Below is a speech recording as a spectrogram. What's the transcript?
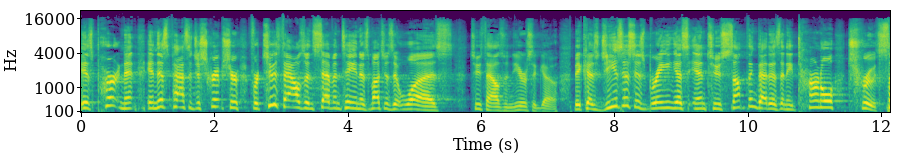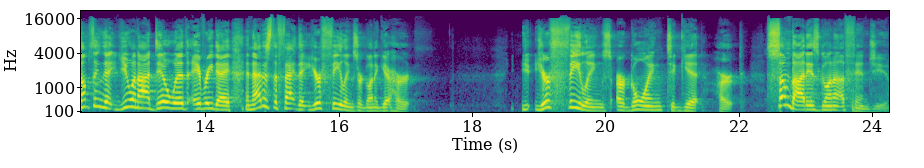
is pertinent in this passage of scripture for 2017 as much as it was 2,000 years ago. Because Jesus is bringing us into something that is an eternal truth, something that you and I deal with every day, and that is the fact that your feelings are going to get hurt. Your feelings are going to get hurt. Somebody's going to offend you.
